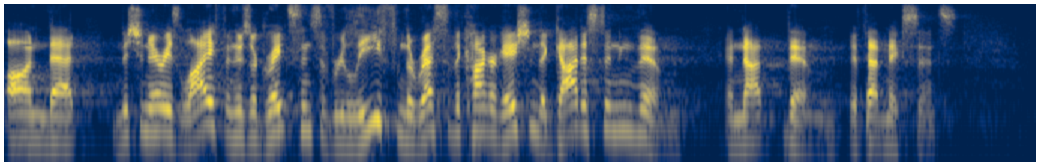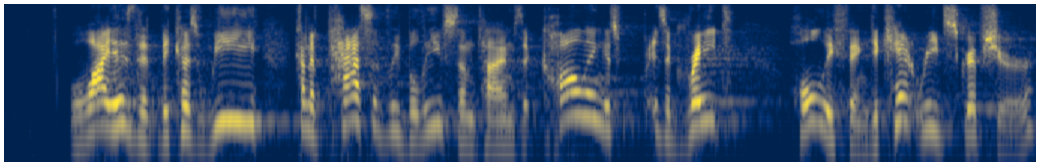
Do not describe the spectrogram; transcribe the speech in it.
on that missionary's life, and there's a great sense of relief from the rest of the congregation that God is sending them and not them, if that makes sense. Well, why is that? Because we kind of passively believe sometimes that calling is, is a great holy thing. You can't read scripture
